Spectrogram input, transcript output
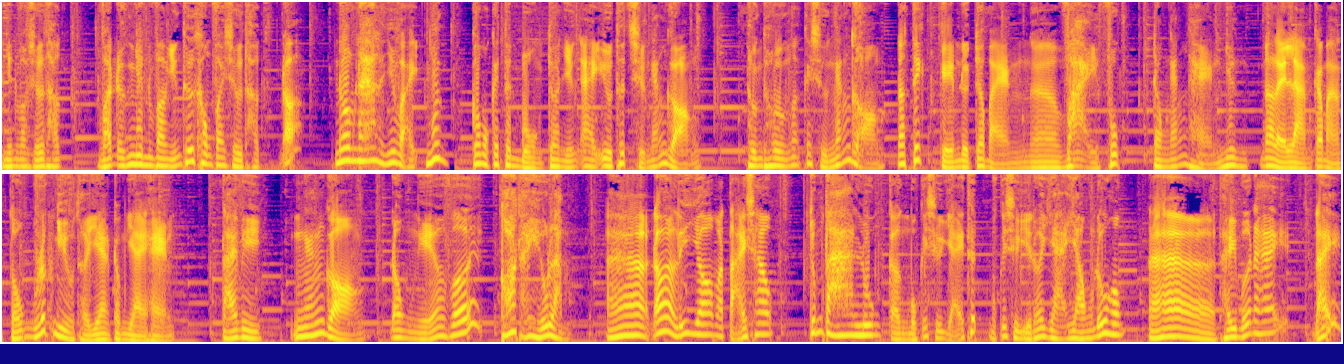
Nhìn vào sự thật và đừng nhìn vào những thứ không phải sự thật. Đó, nôm na là như vậy. Nhưng có một cái tin buồn cho những ai yêu thích sự ngắn gọn thường thường cái sự ngắn gọn nó tiết kiệm được cho bạn ờ, vài phút trong ngắn hạn, nhưng nó lại làm các bạn tốn rất nhiều thời gian trong dài hạn. Tại vì ngắn gọn, đồng nghĩa với có thể hiểu lầm. À đó là lý do mà tại sao chúng ta luôn cần một cái sự giải thích, một cái sự gì đó dài dòng, đúng không? À thì bữa nay, đấy,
